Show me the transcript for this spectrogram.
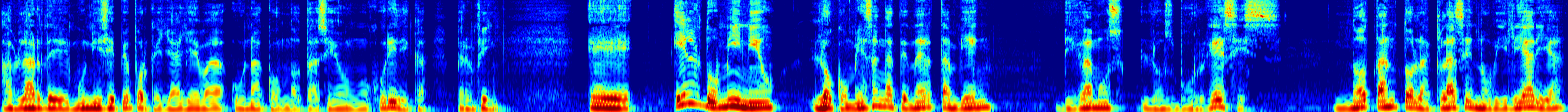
hablar de municipio porque ya lleva una connotación jurídica. Pero en fin, eh, el dominio lo comienzan a tener también, digamos, los burgueses. No tanto la clase nobiliaria,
